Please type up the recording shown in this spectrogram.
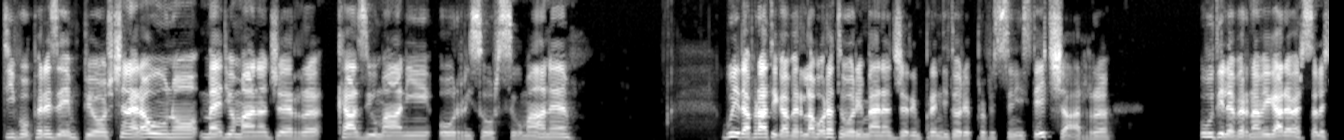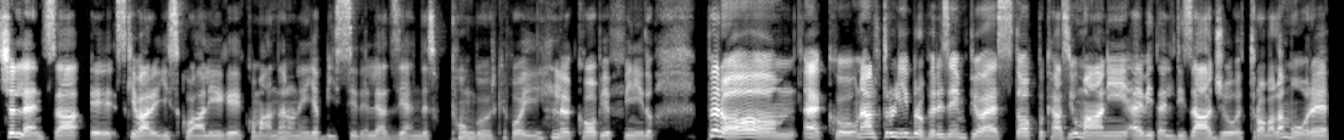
Tipo, per esempio, ce n'era uno, medio manager, casi umani o risorse umane. Guida pratica per lavoratori, manager, imprenditori e professionisti HR utile per navigare verso l'eccellenza e schivare gli squali che comandano negli abissi delle aziende, suppongo, perché poi il copy è finito. Però, mm, ecco, un altro libro, per esempio, è Stop casi umani, evita il disagio e trova l'amore.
